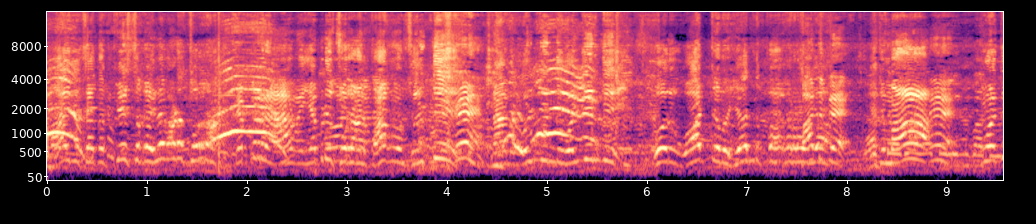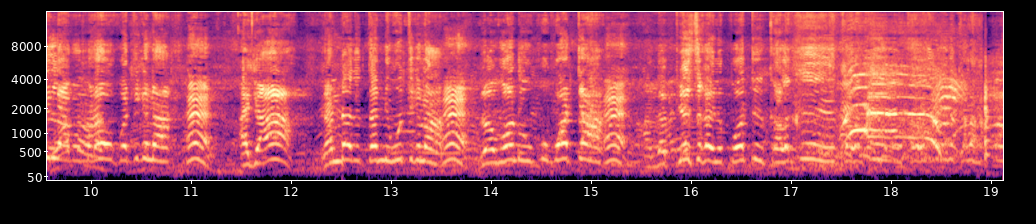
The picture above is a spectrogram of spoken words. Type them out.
வாங்கி சேர்த்த பீசு கையில வடை சொல்றான் எப்படிடா அவன் எப்படி சொல்றான்னு பார்க்கணும்னு சொல்லிட்டு ஆ. நான் ஒளிஞ்சிருந்து ஒளிஞ்சிருந்து ஒரு ஓட்டவை ஏந்து பாக்குறேன் பார்த்துட்டேன். அதுமா. முதல்ல அவன் மாவு கொட்டிக்கணும். ஐயா ரெண்டாவது தண்ணி ஊத்திக்கணும் ஆ. ஓண்டு உப்பு போட்டான் ஆ. அந்த பீசு கையில போட்டு கலக்கு கலக்கு கலக்கு,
